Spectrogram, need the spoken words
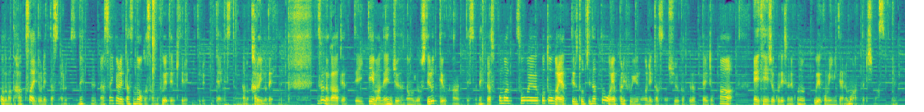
今度また白菜とレタスやるんですよね。うん。最近はレタス農家さんも増えてる、来てる、見てるみたいです。あの、軽いので。うん、そういうのがガーッとやっていて、まあ年中農業してるっていう感じですよね。だからそこまで、そういうことがやってる土地だと、やっぱり冬のレタスの収穫だったりとか、えー、定食ですよね。この植え込みみたいなのもあったりします。うん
